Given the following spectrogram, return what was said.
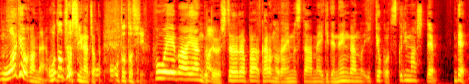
うわけわかんない。一昨年になっちゃった。お一昨年フォーエバーヤングといはいうスタラパーからのライムスター名義で念願の一曲を作りまして、で、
